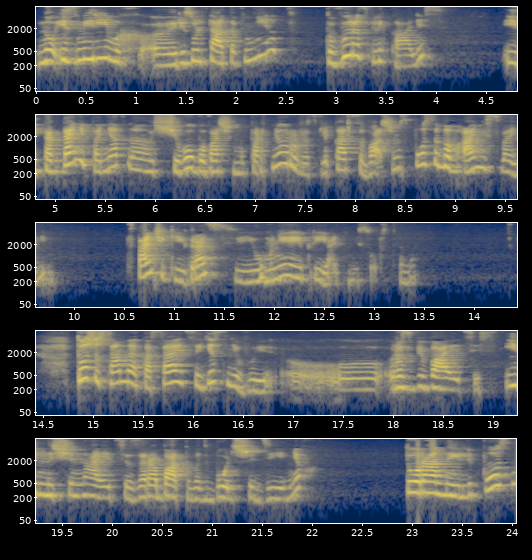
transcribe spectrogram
но измеримых э, результатов нет, то вы развлекались, и тогда непонятно, с чего бы вашему партнеру развлекаться вашим способом, а не своим. В танчики играть и умнее, и приятнее, собственно. То же самое касается, если вы э, развиваетесь и начинаете зарабатывать больше денег, то рано или поздно,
